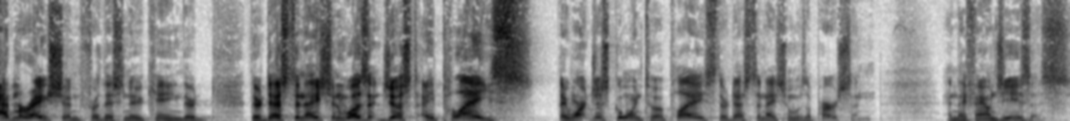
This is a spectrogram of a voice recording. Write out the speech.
admiration for this new king. Their, their destination wasn't just a place, they weren't just going to a place, their destination was a person. And they found Jesus.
